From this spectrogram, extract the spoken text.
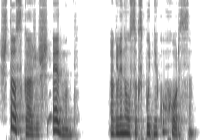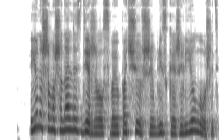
«Что скажешь, Эдмунд?» — оглянулся к спутнику Хорса. Юноша машинально сдерживал свою почуявшую близкое жилье лошадь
